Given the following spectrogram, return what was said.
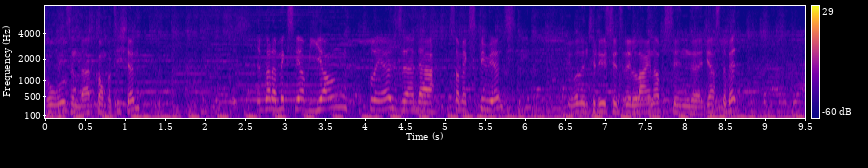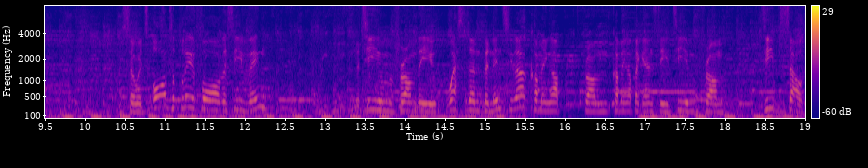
goals in that competition. They've got a mixture of young players and uh, some experience. We will introduce you to the lineups in uh, just a bit. So it's all to play for this evening. The team from the Western Peninsula coming up from coming up against the team from deep south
